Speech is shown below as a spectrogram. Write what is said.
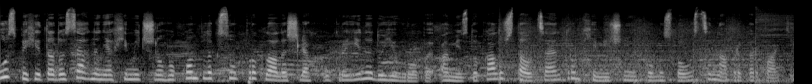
Успіхи та досягнення хімічного комплексу проклали шлях України до Європи, а місто Калуш став центром хімічної промисловості на Прикарпатті.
